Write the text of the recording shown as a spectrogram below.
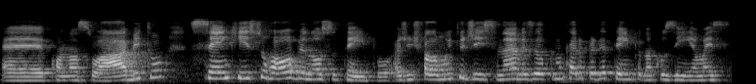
é, com o nosso hábito, sem que isso roube o nosso tempo. A gente fala muito disso, né? Mas eu não quero perder tempo na cozinha, mas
